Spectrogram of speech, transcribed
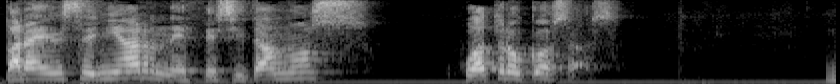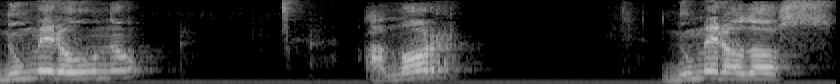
para enseñar necesitamos cuatro cosas. Número uno, amor. Número dos,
